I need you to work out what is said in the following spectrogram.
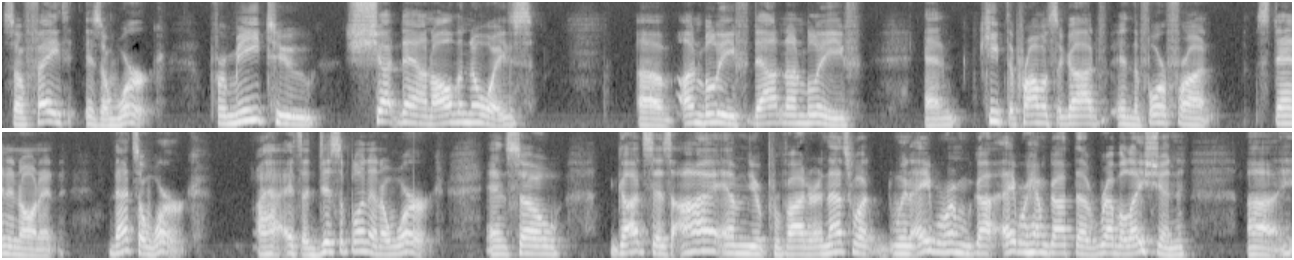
So faith is a work. For me to shut down all the noise of unbelief, doubt, and unbelief, and keep the promise of God in the forefront, standing on it, that's a work. It's a discipline and a work. And so God says, I am your provider. And that's what, when Abraham got, Abraham got the revelation, uh,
